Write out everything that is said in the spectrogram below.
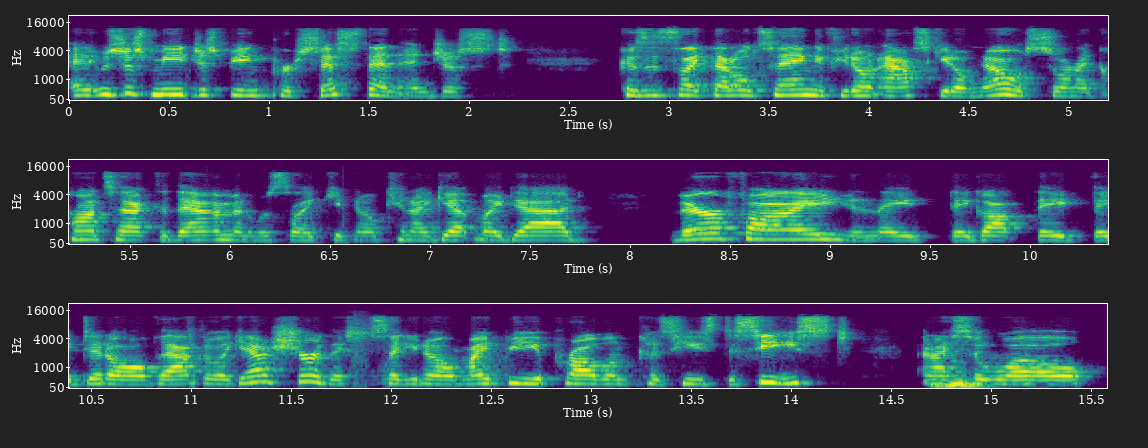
and it was just me just being persistent and just because it's like that old saying, if you don't ask, you don't know. So when I contacted them and was like, you know, can I get my dad verified? And they they got they they did all that. They're like, yeah, sure. They said, you know, it might be a problem because he's deceased. And I mm-hmm. said, well,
